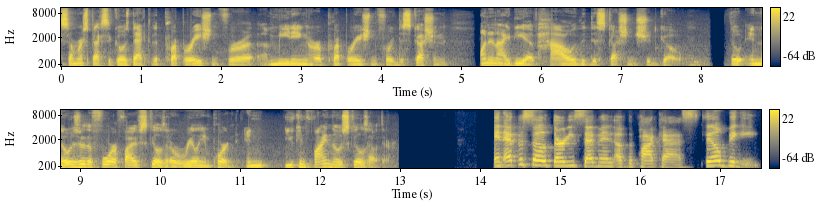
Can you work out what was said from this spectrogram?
some respects, it goes back to the preparation for a, a meeting or a preparation for a discussion on an idea of how the discussion should go. Mm. And those are the four or five skills that are really important. And you can find those skills out there. In episode 37 of the podcast, Phil Biggie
